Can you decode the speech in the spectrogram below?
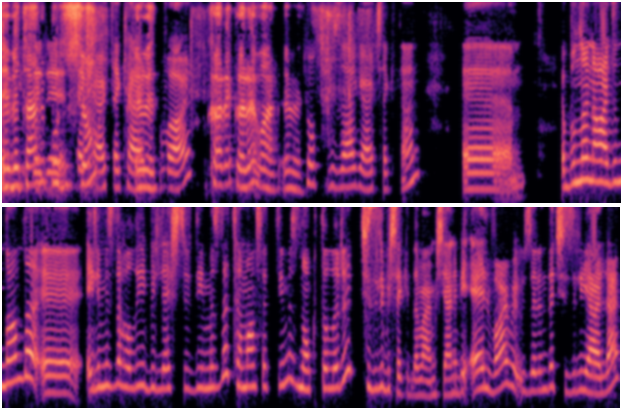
evet, her pozisyon, teker teker evet. var. Kare kare var, evet. Çok güzel gerçekten. Evet bunların ardından da e, elimizde halıyı birleştirdiğimizde temas ettiğimiz noktaları çizili bir şekilde vermiş. Yani bir el var ve üzerinde çizili yerler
